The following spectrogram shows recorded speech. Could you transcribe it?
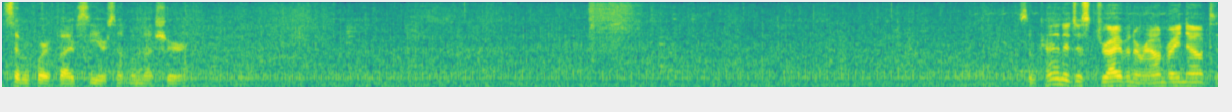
745C or something, I'm not sure. So I'm kind of just driving around right now to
